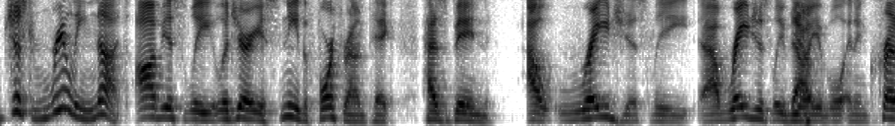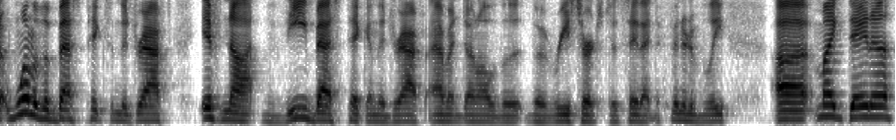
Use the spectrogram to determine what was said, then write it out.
just really nuts. Obviously, L'Jarius Sneed, the fourth round pick, has been outrageously, outrageously valuable and incredible. One of the best picks in the draft, if not the best pick in the draft. I haven't done all the, the research to say that definitively. Uh, Mike Danna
